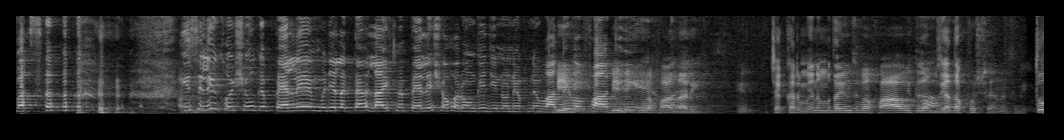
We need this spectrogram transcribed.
बस। इसलिए खुश हूँ कि पहले मुझे लगता है लाइफ में पहले शोहर होंगे जिन्होंने अपने वादे वफा किए की वफादारी चक्कर में ना मतलब इनसे वफा हुई तो अब ज़्यादा खुश है ना तो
